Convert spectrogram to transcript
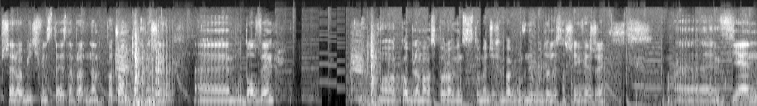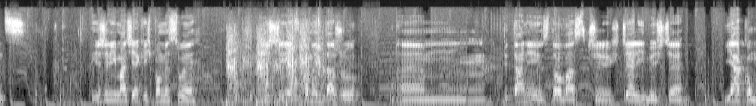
przerobić, więc to jest napra- na początek naszej e, budowy. O, kobla mam sporo, więc to będzie chyba główny budulec naszej wieży. E, więc jeżeli macie jakieś pomysły, piszcie je w komentarzu. Em, pytanie jest do Was, czy chcielibyście, jaką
